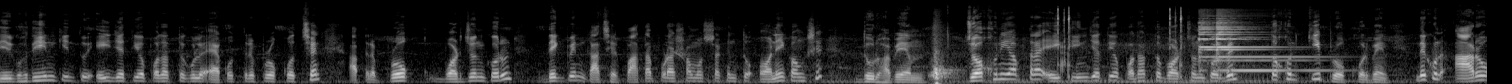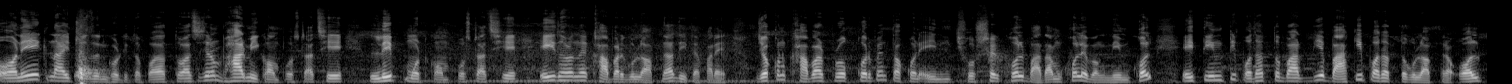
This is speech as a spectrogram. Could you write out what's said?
দীর্ঘদিন কিন্তু এই জাতীয় পদার্থগুলো একত্রে প্রয়োগ করছেন, আপনারা প্রয়োগ বর্জন করুন। দেখবেন গাছের পাতা পোড়ার সমস্যা কিন্তু অনেক অংশে দূর হবে। যখনই আপনারা এই তিন জাতীয় পদার্থ বর্জন করবেন তখন কি প্রয়োগ করবেন? দেখুন আরও অনেক নাইট্রোজেন ঘটিত পদার্থ আছে, যেমন ভার্মি কম্পোস্ট আছে লিপ মোট কম্পোস্ট আছে, এই ধরনের খাবারগুলো আপনারা দিতে পারেন। যখন খাবার প্রয়োগ করবেন, তখন এই সর্ষের খোল, বাদাম খোল এবং নিম খোল, এই তিনটি পদার্থ বাদ দিয়ে বাকি পদার্থগুলো আপনারা অল্প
